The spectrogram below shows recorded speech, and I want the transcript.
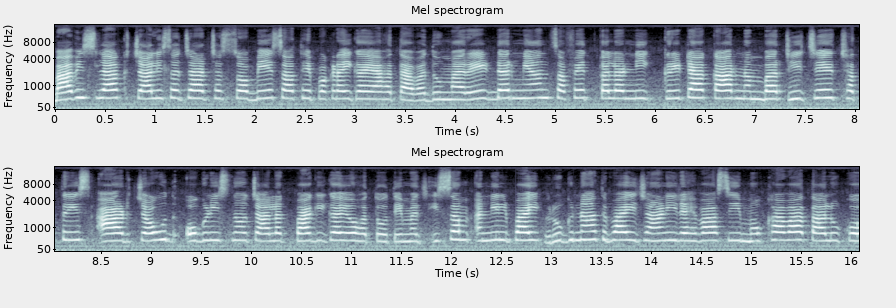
બાવીસ લાખ ચાલીસ હજાર છસો બે સાથે પકડાઈ ગયા હતા. વધુમાં રેડ દરમિયાન સફેદ કલરની ક્રિટા કાર નંબર જીજે છત્રીસ આર ચૌદ ઓગણીસનો ચાલક ભાગી ગયો હતો તેમજ ઈસમ અનિલભાઈ રૂગનાથભાઈ જાણી રહેવાસી મોખાવા તાલુકો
